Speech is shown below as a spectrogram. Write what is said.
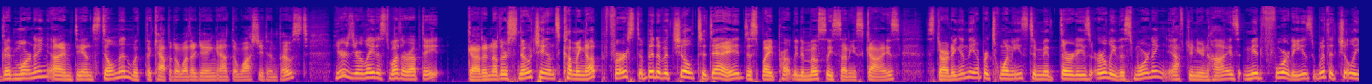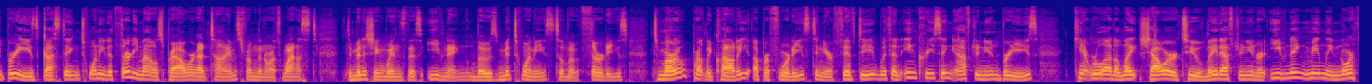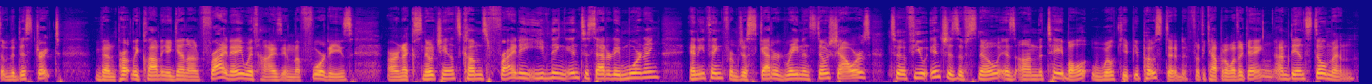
Good morning. I'm Dan Stillman with the Capital Weather Gang at the Washington Post. Here's your latest weather update. Got another snow chance coming up. First, a bit of a chill today, despite partly to mostly sunny skies. Starting in the upper 20s to mid 30s early this morning, afternoon highs mid 40s with a chilly breeze gusting 20 to 30 miles per hour at times from the northwest. Diminishing winds this evening, lows mid 20s to low 30s. Tomorrow, partly cloudy, upper 40s to near 50 with an increasing afternoon breeze. Can't rule out a light shower or two late afternoon or evening, mainly north of the district. Then partly cloudy again on Friday with highs in the 40s. Our next snow chance comes Friday evening into Saturday morning. Anything from just scattered rain and snow showers to a few inches of snow is on the table. We'll keep you posted. For the Capital Weather Gang, I'm Dan Stillman.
